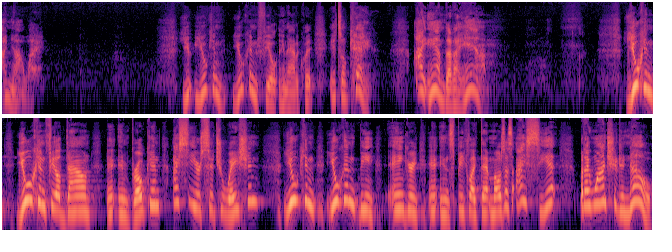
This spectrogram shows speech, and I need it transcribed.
I'm Yahweh. You, you, can, you can feel inadequate. It's okay. I am that I am. You can, you can feel down and, and broken. I see your situation. You can, you can be angry and, and speak like that, Moses. I see it, but I want you to know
